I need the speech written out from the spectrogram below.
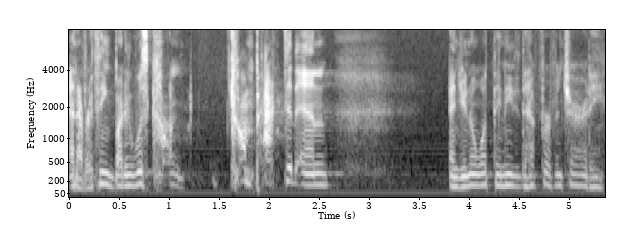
and everybody was con- compacted in. And you know what? They needed to have fervent charity.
